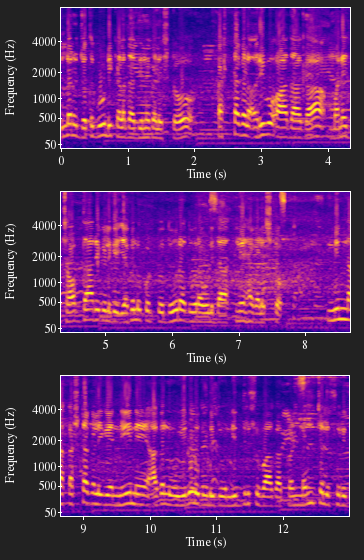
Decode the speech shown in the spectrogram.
ಎಲ್ಲರೂ ಜೊತೆಗೂಡಿ ಕಳೆದ ದಿನಗಳೆಷ್ಟೋ, ಕಷ್ಟಗಳ ಅರಿವು ಆದಾಗ ಮನೆ ಜವಾಬ್ದಾರಿಗಳಿಗೆ ಎಗಲು ಕೊಟ್ಟು ದೂರ ದೂರ ಉಳಿದ ಸ್ನೇಹಗಳೆಷ್ಟೋ. ನಿನ್ನ ಕಷ್ಟಗಳಿಗೆ ನೀನೇ ಹಗಲು ಇರುಳು ದುಡಿದು ನಿದ್ರಿಸುವಾಗ ಕಣ್ಣಂಚಲಿ ಸುರಿದ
